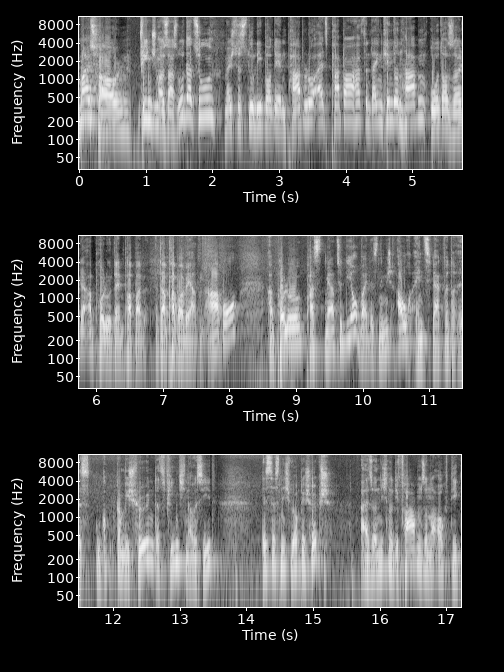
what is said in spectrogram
Mal schauen. Fienchen, was sagst du dazu? Möchtest du lieber den Pablo als Papa von deinen Kindern haben oder soll der Apollo dein Papa, der Papa werden? Aber Apollo passt mehr zu dir, weil das nämlich auch ein Zwergwitter ist. Und guck mal, wie schön das Fienchen aussieht. Ist das nicht wirklich hübsch? Also nicht nur die Farben, sondern auch die,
